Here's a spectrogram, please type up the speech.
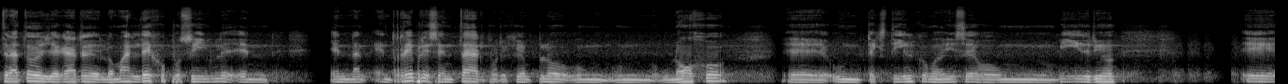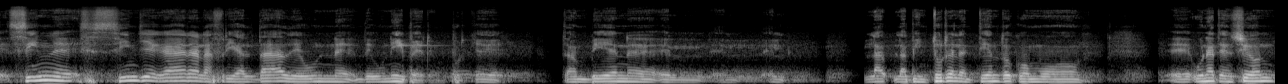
trato de llegar lo más lejos posible en, representar, por ejemplo, un ojo eh, un textil, como dice, o un vidrio, eh, sin, eh, sin llegar a la frialdad de un, de un hiper, porque también la, la, pintura la entiendo como una tensión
